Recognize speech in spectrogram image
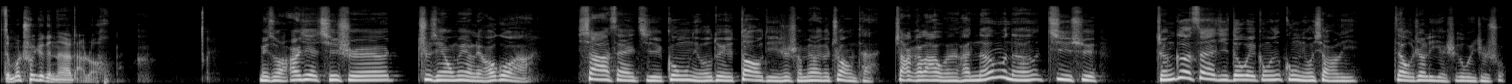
怎么出去跟大家打招呼？没错，而且其实之前我们也聊过啊，下赛季公牛队到底是什么样一个状态？扎格拉文还能不能继续整个赛季都为公公牛效力？在我这里也是个未知数。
